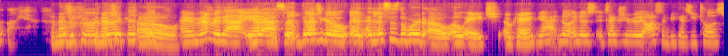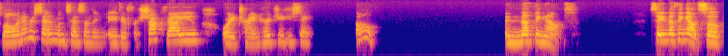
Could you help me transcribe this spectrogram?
Oh yeah. The magic, the magic O. I remember that. Yeah. Yeah. So the magic O, and, and this is the word O, O H. Okay. Yeah. No, and it was, it's actually really awesome because you told us, well, whenever someone says something either for shock value or to try and hurt you, you say, oh. And nothing else. Say nothing else. So,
